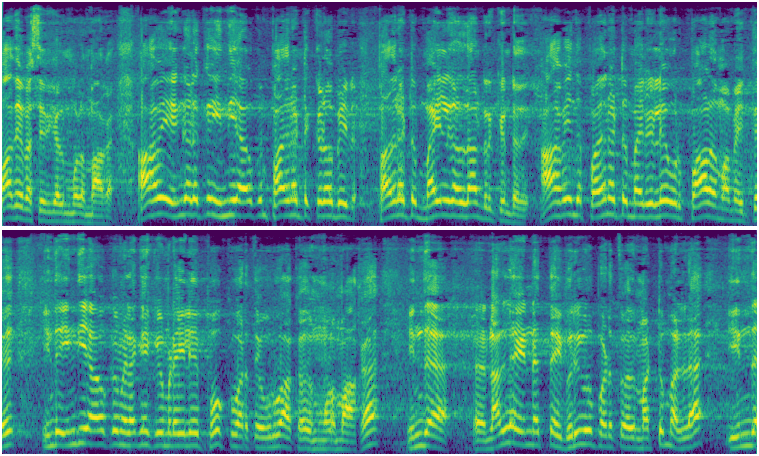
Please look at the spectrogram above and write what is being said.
பாதை வசதிகள் மூலமாக. ஆகவே எங்களுக்கு இந்தியாவுக்கும் பதினெட்டு கிலோமீட்டர் பதினெட்டு மைல்கள் தான் இருக்கின்றது. ஆகவே இந்த பதினெட்டு மைல்களிலே ஒரு பாலம் அமைத்து இந்த இந்தியாவுக்கும் இலங்கைக்கும் இடையிலே போக்குவரத்தை உருவாக்குவதன் மூலமாக இந்த நல்ல எண்ணத்தை விரிவுபடுத்துவது மட்டுமல்ல இந்த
